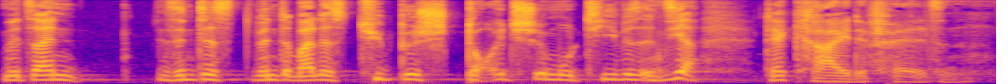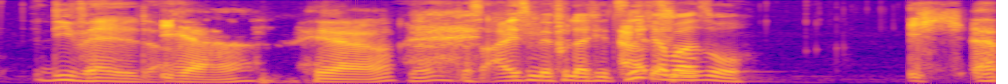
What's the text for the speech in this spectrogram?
mit seinen, sind das, weil es typisch deutsche Motive sind? Ja, der Kreidefelsen, die Wälder. Ja, ja. ja das Eisen wir vielleicht jetzt nicht, also, aber so. Ich, äh,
